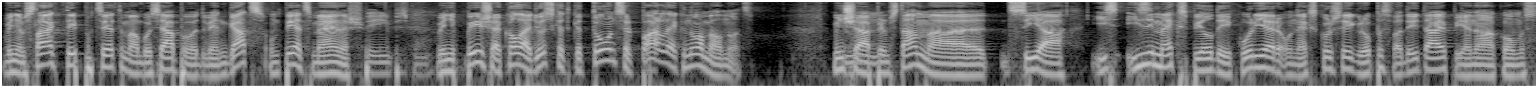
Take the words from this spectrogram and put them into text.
Viņam slēgt tipu cietumā būs jāpavada viens gads un pieci mēneši. Pīmpis. Viņa bijušie kolēģi uzskata, ka Tuns ir pārlieku nomelnots. Viņš mm. pirms tam uh, Sijā iz, izimeks pildīja kurjeru un ekskursiju grupas vadītāja pienākumus.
